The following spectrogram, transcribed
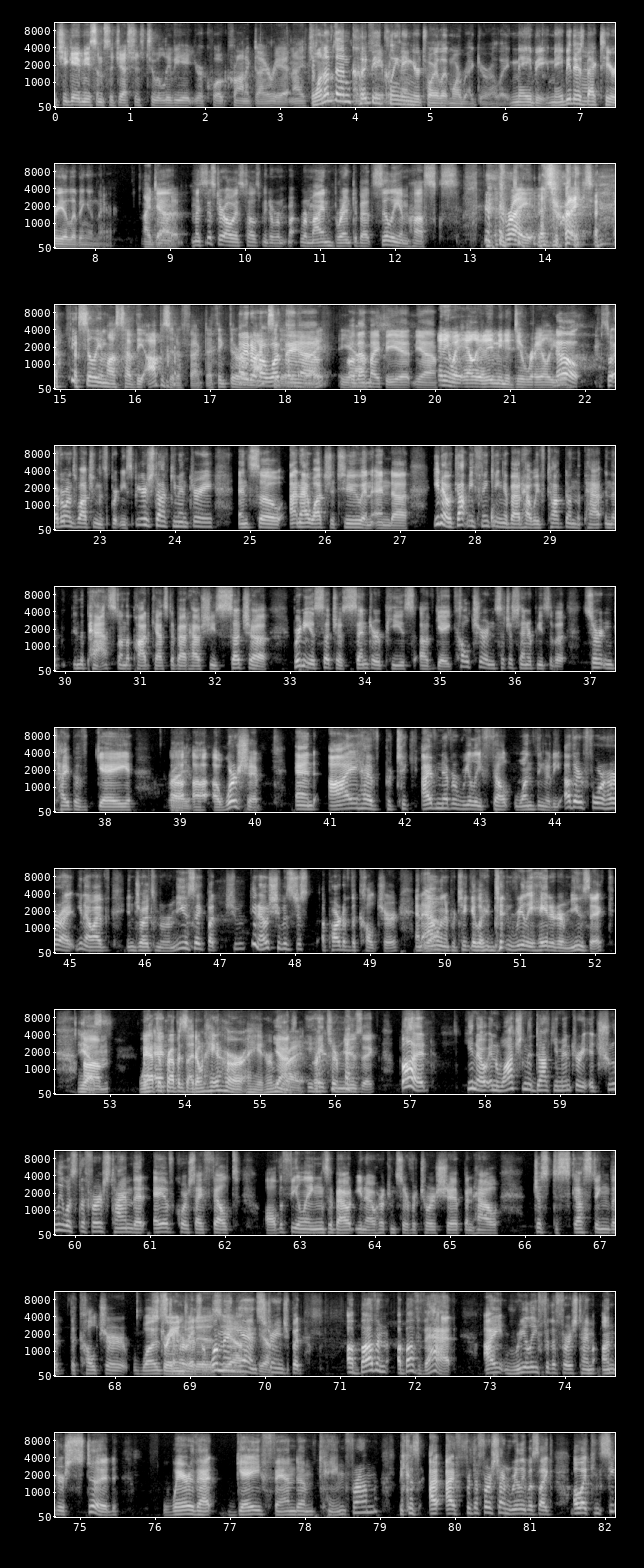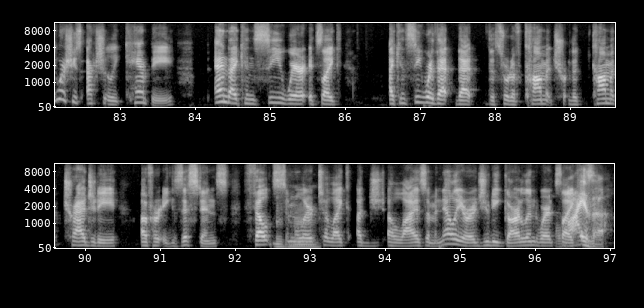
And she gave me some suggestions to alleviate your quote chronic diarrhea. And I one of them could be cleaning thing. your toilet more regularly. Maybe, maybe there's yeah. bacteria living in there. I doubt yeah. it. My sister always tells me to rem- remind Brent about psyllium husks. That's right. That's right. I think psyllium husks have the opposite effect. I think they're. I don't know what they have. Right? Yeah. Oh, that might be it. Yeah. Anyway, Elliot, I didn't mean to derail you. No, so everyone's watching this Britney Spears documentary, and so and I watched it too, and and uh, you know it got me thinking about how we've talked on the pat in the in the past on the podcast about how she's such a Britney is such a centerpiece of gay culture and such a centerpiece of a certain type of gay uh, right. uh, uh, worship, and i have partic- i've never really felt one thing or the other for her i you know i've enjoyed some of her music but she you know she was just a part of the culture and yeah. alan in particular didn't really hated her music yes. Um, we have and, to preface i don't hate her i hate her yeah music. he hates her music but you know in watching the documentary it truly was the first time that a of course i felt all the feelings about you know her conservatorship and how just disgusting that the culture was strange to her as a woman. Yeah, yeah and yeah. strange. But above and above that, I really, for the first time, understood where that gay fandom came from because I, I, for the first time, really was like, oh, I can see where she's actually campy, and I can see where it's like, I can see where that that the sort of comic tra- the comic tragedy of her existence felt mm-hmm. similar to like a, a Liza Minnelli or a Judy Garland, where it's like Liza.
